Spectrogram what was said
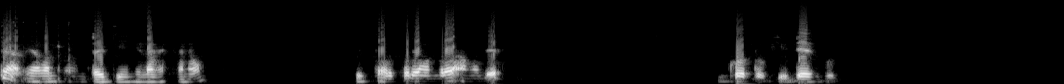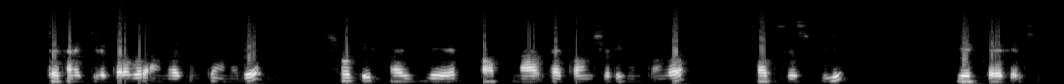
তা আমি আমার নামটাই দিয়ে নিলাম এখানেও। তারপরে আমরা আমাদের গত কি ড্যাশবোর্ড এখানে ক্লিক করার পরে আমরা কিন্তু আমাদের শপিফাই যে পার্টনার অ্যাকাউন্ট সেটি কিন্তু আমরা সাকসেসফুলি ক্রিয়েট করে ফেলছি।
